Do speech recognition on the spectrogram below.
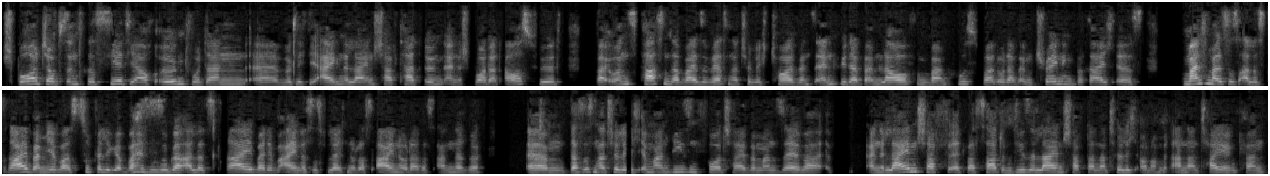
Sportjobs interessiert, ja auch irgendwo dann äh, wirklich die eigene Leidenschaft hat, irgendeine Sportart ausführt. Bei uns passenderweise wäre es natürlich toll, wenn es entweder beim Laufen, beim Fußball oder beim Trainingbereich ist. Manchmal ist es alles drei. Bei mir war es zufälligerweise sogar alles drei. Bei dem einen ist es vielleicht nur das eine oder das andere. Ähm, das ist natürlich immer ein Riesenvorteil, wenn man selber eine Leidenschaft für etwas hat und diese Leidenschaft dann natürlich auch noch mit anderen teilen kann,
